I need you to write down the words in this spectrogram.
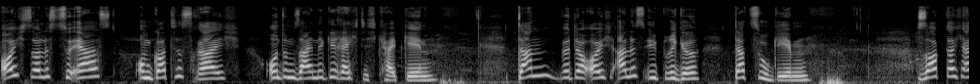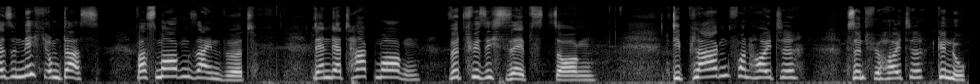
Euch soll es zuerst um Gottes Reich und um seine Gerechtigkeit gehen. Dann wird er euch alles Übrige dazugeben. Sorgt euch also nicht um das, was morgen sein wird, denn der Tag morgen wird für sich selbst sorgen. Die Plagen von heute sind für heute genug.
